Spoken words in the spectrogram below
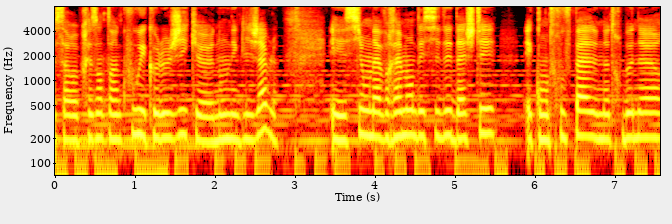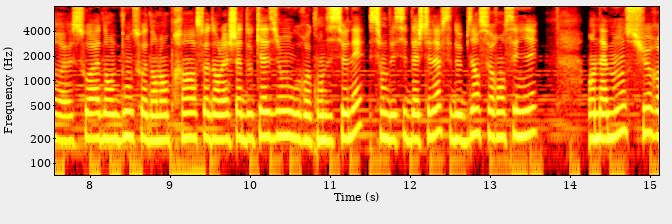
ça représente un coût écologique euh, non négligeable. Et si on a vraiment décidé d'acheter et qu'on ne trouve pas notre bonheur euh, soit dans le don, soit dans l'emprunt, soit dans l'achat d'occasion ou reconditionné, si on décide d'acheter neuf, c'est de bien se renseigner en amont sur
